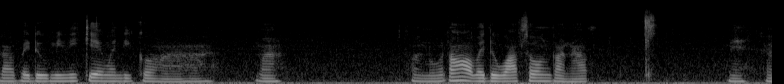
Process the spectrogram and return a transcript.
เราไปดูมินิเกมกันดีกว่า มาฝั่งนู้นอ้อไปดูวาร์ปโซนก่อนครับนี่ก็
